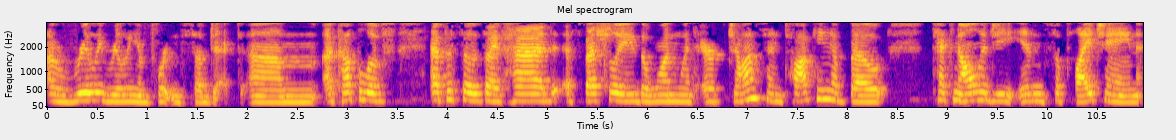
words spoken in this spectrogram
a really, really important subject. Um, a couple of episodes I've had, especially the one with Eric Johnson, talking about technology in supply chain.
